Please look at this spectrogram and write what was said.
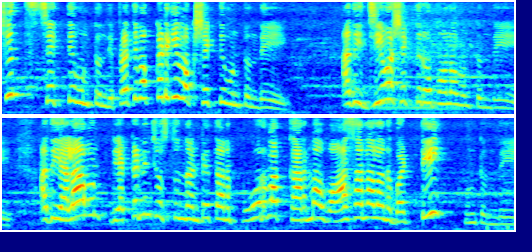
చిత్ శక్తి ఉంటుంది. ప్రతి ఒక్కడికి ఒక శక్తి ఉంటుంది. అది జీవశక్తి రూపంలో ఉంటుంది. అది ఎలా ఉం ఎక్కడి నుంచి వస్తుందంటే తన పూర్వ కర్మ వాసనలను బట్టి ఉంటుంది.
